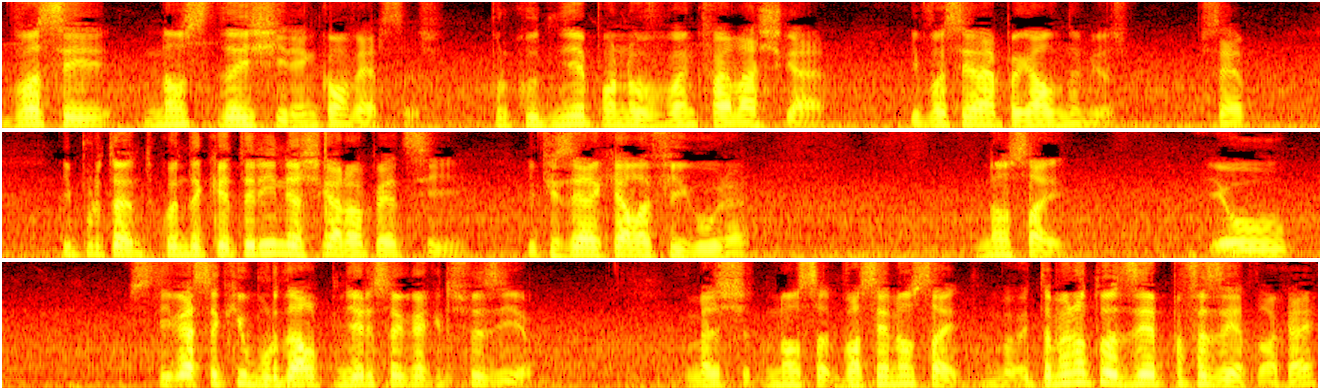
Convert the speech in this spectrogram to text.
você não se deixe ir em conversas, porque o dinheiro para o novo banco vai lá chegar e você vai pagá-lo na mesma, percebe? E portanto, quando a Catarina chegar ao pé de si e fizer aquela figura, não sei. Eu, se tivesse aqui o Bordal Pinheiro, sei o que é que lhes fazia. Mas não você não sei. Também não estou a dizer para fazer, ok?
